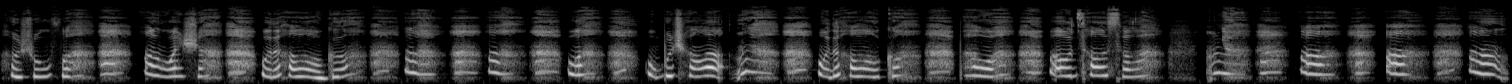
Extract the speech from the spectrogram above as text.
好舒服啊！外甥，我的好老公，啊啊，我我不成了，我的好老公，把我把我操死了！”啊啊啊啊啊啊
